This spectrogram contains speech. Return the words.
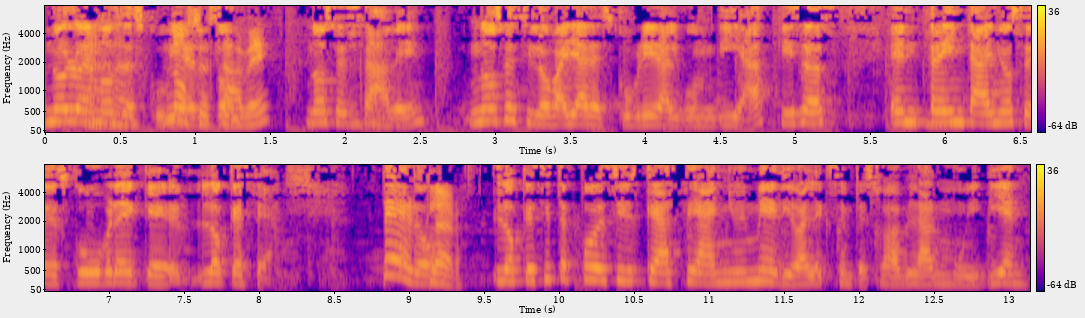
No lo hemos descubierto. No se sabe. No se sabe. No sé si lo vaya a descubrir algún día. Quizás en 30 años se descubre que lo que sea. Pero lo que sí te puedo decir es que hace año y medio Alex empezó a hablar muy bien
